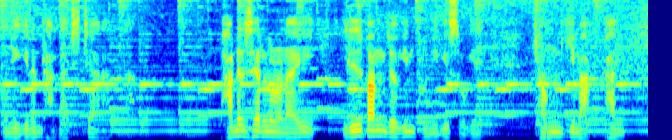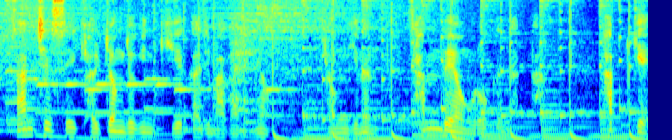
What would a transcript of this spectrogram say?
분위기는 달라지지 않았다. 바르셀로나의 일방적인 분위기 속에 경기 막판 산체스의 결정적인 기회까지 막아내며 경기는 3대 0으로 끝났다. 합계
